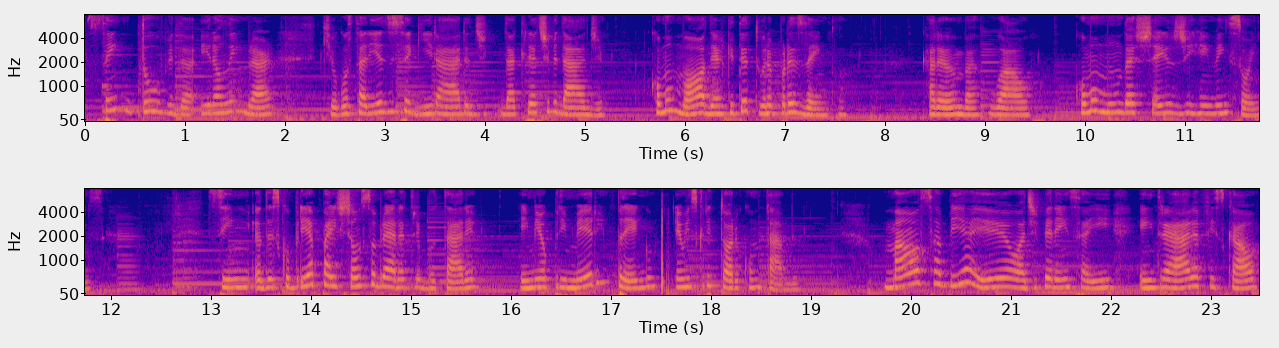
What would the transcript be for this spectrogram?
sem dúvida irão lembrar que eu gostaria de seguir a área de, da criatividade, como moda e arquitetura, por exemplo. Caramba, uau! Como o mundo é cheio de reinvenções. Sim, eu descobri a paixão sobre a área tributária em meu primeiro emprego em um escritório contábil. Mal sabia eu a diferença aí entre a área fiscal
